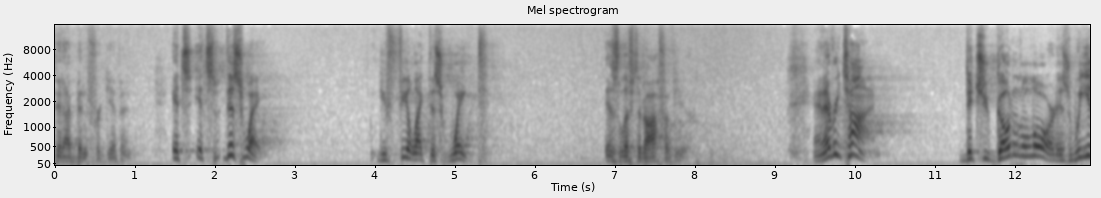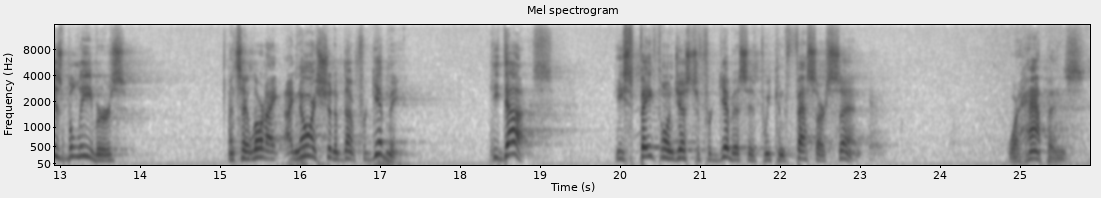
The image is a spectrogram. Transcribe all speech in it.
that I've been forgiven. It's it's this way. You feel like this weight is lifted off of you. And every time that you go to the Lord as we as believers and say, Lord, I, I know I shouldn't have done, forgive me. He does. He's faithful and just to forgive us if we confess our sin. What happens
